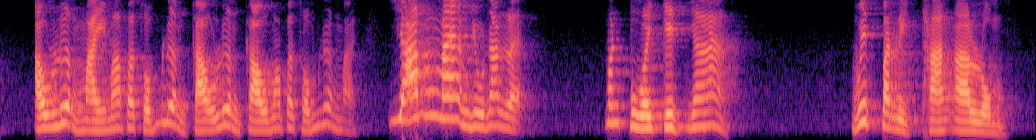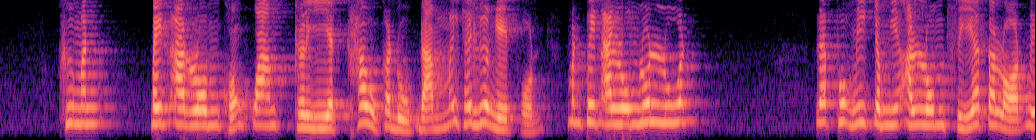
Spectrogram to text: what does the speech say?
ำเอาเรื่องใหม่มาผสมเรื่องเก่าเรื่องเก่ามาผสมเรื่องใหม่ ย้ำแม่งอยู่นั่นแหละ มันป่วยจิตไงวิปริตทางอารมณ์ คือมันเป็นอารมณ์ของความเกลียดเข้ากระดูกดำไม่ใช่เรื่องเหตุผล มันเป็นอารมณ์ล้วนๆ และพวกนี้จะมีอารมณ์เสียตลอดเว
